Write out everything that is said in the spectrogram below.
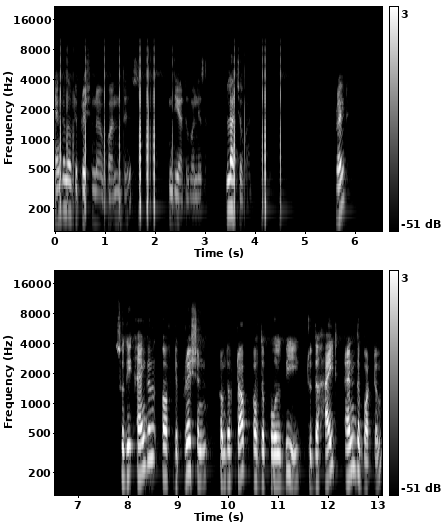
angle of depression of one this and the other one is the larger one. Right? So the angle of depression from the top of the pole B to the height and the bottom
